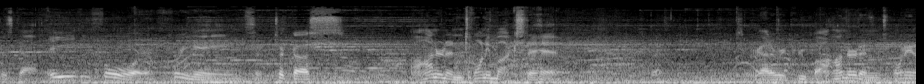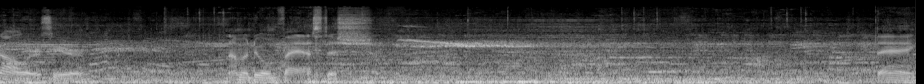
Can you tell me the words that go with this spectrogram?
Just got 84 free games. It took us 120 bucks to hit. So we gotta recoup $120 here. And I'm gonna do them fastish. Dang.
